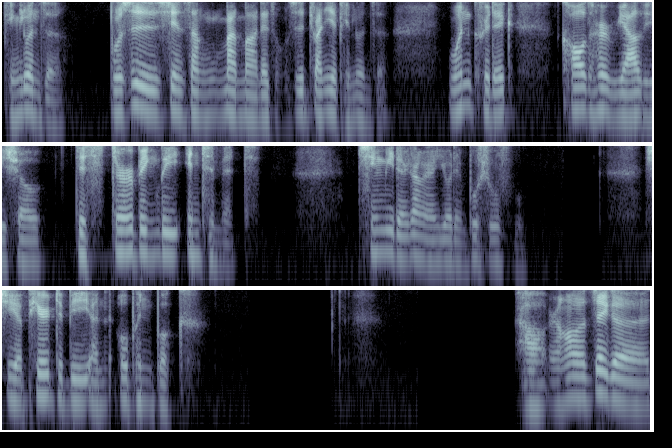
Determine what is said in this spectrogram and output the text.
评论者，不是线上谩骂那种，是专业评论者。One critic called her reality show disturbingly intimate，亲密的让人有点不舒服。She appeared to be an open book。好，然后这个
